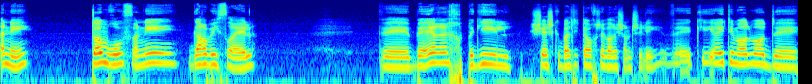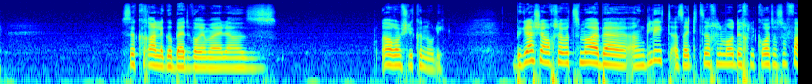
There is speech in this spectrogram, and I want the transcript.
אני, תום רוף, אני גר בישראל, ובערך בגיל 6 קיבלתי את המחשב הראשון שלי, וכי הייתי מאוד מאוד אה, סקרן לגבי הדברים האלה, אז ההורים שלי קנו לי. בגלל שהמחשב עצמו היה באנגלית, אז הייתי צריך ללמוד איך לקרוא את השפה.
